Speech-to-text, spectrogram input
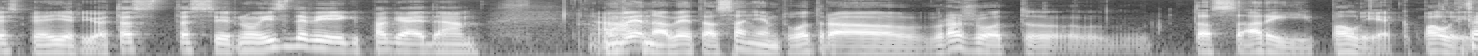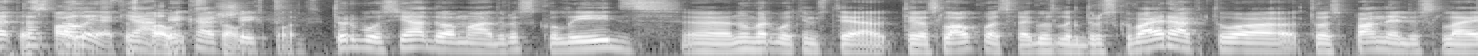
iespēja ir. Jo tas, tas ir nu, izdevīgi pagaidām. Un vienā vietā saņemt, otrā ražot, tas arī paliek. paliek tas, tas, tas paliek, tas jā, paliek, vienkārši paliek, paliek. tur būs jādomā drusku līdzi. Nu, varbūt jums tajā, tajos laukos vajag uzlikt drusku vairāk to, tos paneļus, lai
